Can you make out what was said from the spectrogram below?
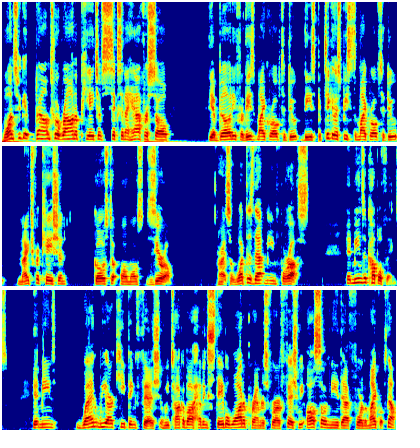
once we get down to around a pH of six and a half or so, the ability for these microbes to do, these particular species of microbes to do nitrification goes to almost zero. All right, so what does that mean for us? It means a couple things. It means when we are keeping fish and we talk about having stable water parameters for our fish, we also need that for the microbes. Now,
